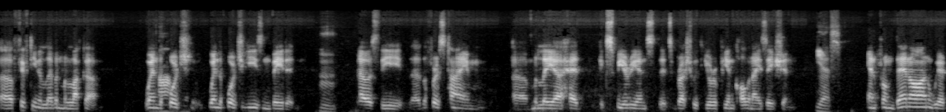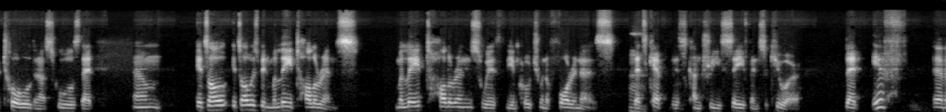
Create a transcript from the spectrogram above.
uh, 1511 Malacca, when the Ah. When the Portuguese invaded. Hmm. That was the uh, the first time uh, Malaya had experienced its brush with European colonization yes. And from then on we are told in our schools that um, it's all it's always been Malay tolerance, Malay tolerance with the encroachment of foreigners Hmm. that's kept this country safe and secure. That if uh,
